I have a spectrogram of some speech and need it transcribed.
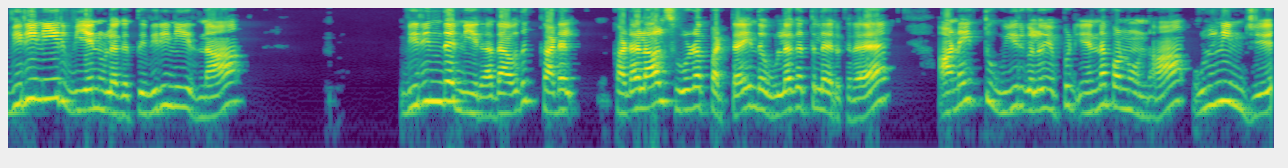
விரிநீர் வியனுலகத்து விரிநீர்னா விரிந்த நீர் அதாவது கடல் கடலால் சூழப்பட்ட இந்த உலகத்துல இருக்கிற அனைத்து உயிர்களும் எப்படி என்ன பண்ணும்னா உள்நின்று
